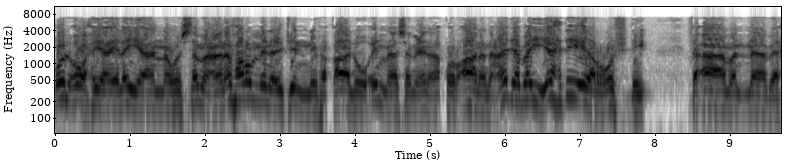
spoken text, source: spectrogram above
قل أوحي إلي أنه استمع نفر من الجن فقالوا إنا سمعنا قرآنا عجبا يهدي إلى الرشد فآمنا به.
